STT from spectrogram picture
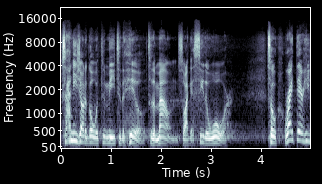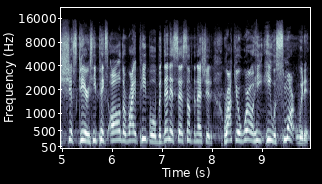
So I need y'all to go with me to the hill, to the mountain, so I can see the war. So right there, he shifts gears. He picks all the right people, but then it says something that should rock your world. He, he was smart with it.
